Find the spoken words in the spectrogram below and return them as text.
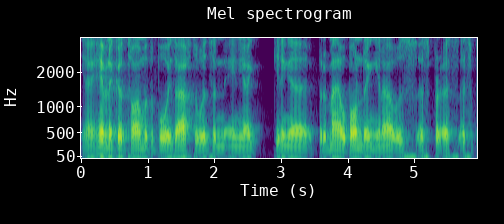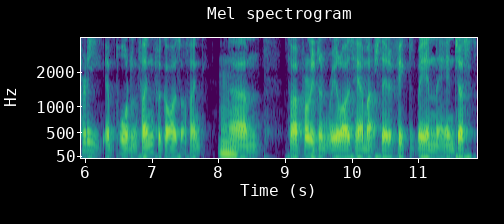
you know, having a good time with the boys afterwards, and, and you know, getting a bit of male bonding. You know, it was it's it's, it's a pretty important thing for guys. I think. Um, so I probably didn't realise how much that affected me, and and just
